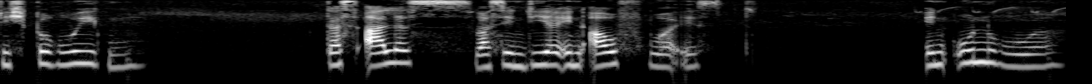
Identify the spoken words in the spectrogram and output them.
dich beruhigen, dass alles, was in dir in Aufruhr ist, in Unruhe,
